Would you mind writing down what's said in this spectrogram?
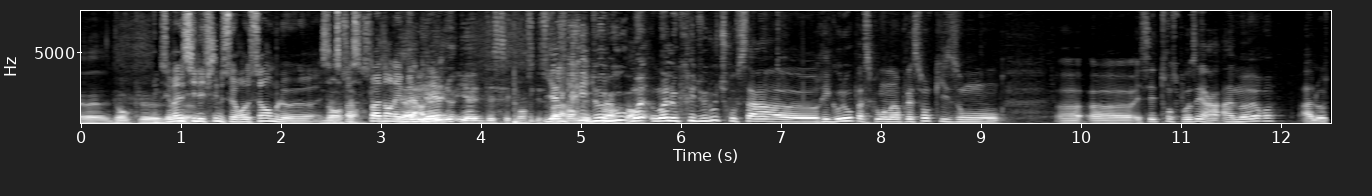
euh, donc que le- même si les films se ressemblent, euh, ça non, se passe ça- pas dans les il y a- mêmes il y a des séquences qui se Il y a le ressemblent, cri de loup. Moi, le cri du loup, je trouve ça euh, rigolo parce qu'on a l'impression qu'ils ont euh, euh, essayé de transposer un hammer à Los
